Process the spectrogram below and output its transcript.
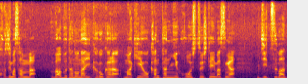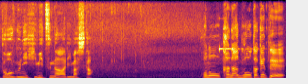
小島さんは上蓋のないカゴから蒔絵を簡単に放出していますが実は道具に秘密がありました。この金具をかけて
